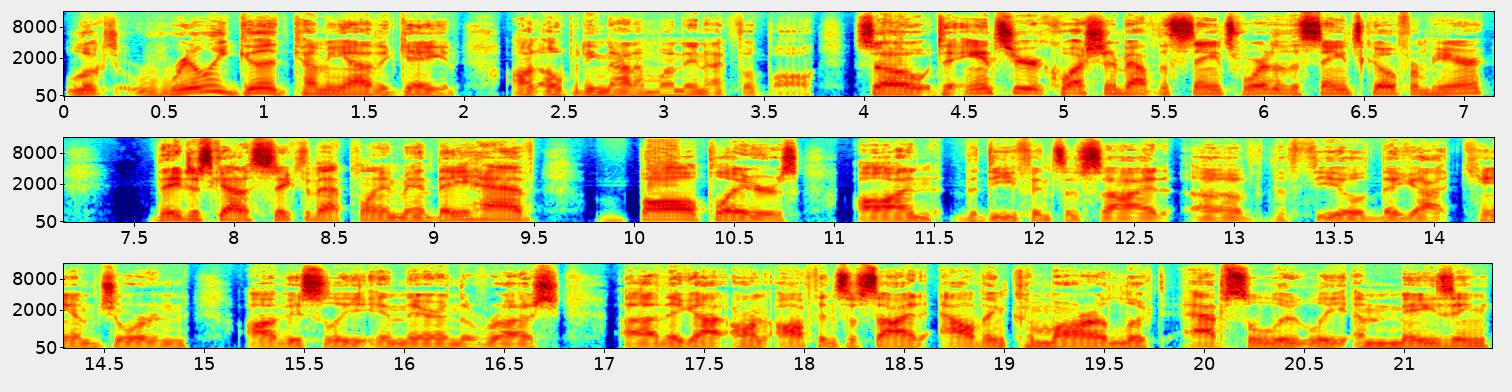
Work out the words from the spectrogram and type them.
looked really good coming out of the gate on opening night on Monday Night Football. So, to answer your question about the Saints, where do the Saints go from here? They just got to stick to that plan, man. They have ball players on the defensive side of the field. They got Cam Jordan obviously in there in the rush. Uh, they got on offensive side, Alvin Kamara looked absolutely amazing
